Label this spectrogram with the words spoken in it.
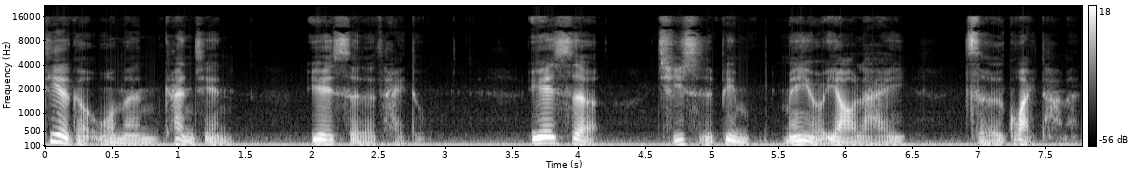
第二个，我们看见约瑟的态度。约瑟其实并没有要来责怪他们，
